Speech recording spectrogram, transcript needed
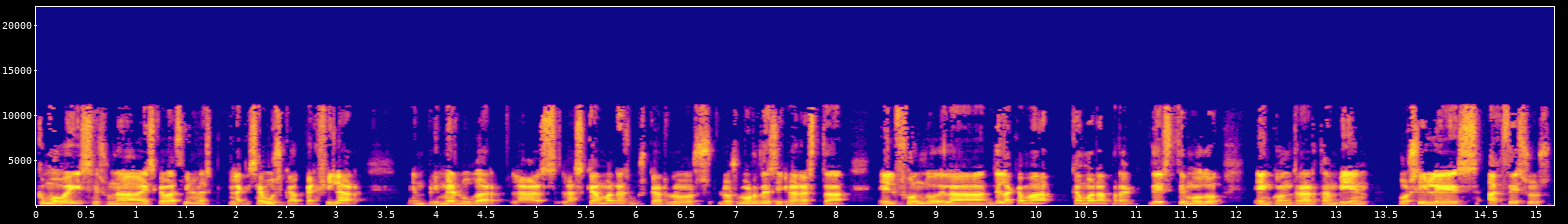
como veis, es una excavación en la, que se busca perfilar en primer lugar las, las cámaras, buscar los, los, bordes, llegar hasta el fondo de la, de la cámara, cámara para de este modo encontrar también posibles accesos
